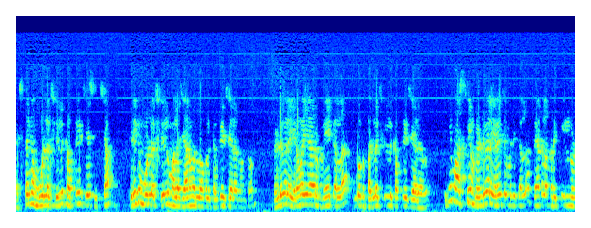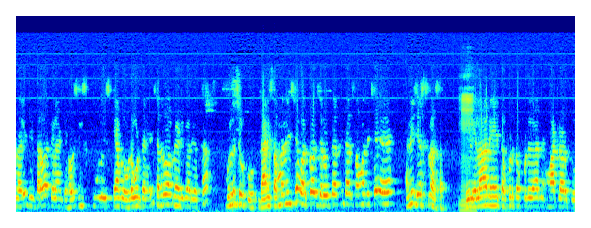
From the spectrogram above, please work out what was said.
ఖచ్చితంగా మూడు లక్షల ఇల్లు కంప్లీట్ చేసి ఇచ్చాం. తిరిగి మూడు లక్షల ఇల్లు మళ్ళీ జనవరి లోపల కంప్లీట్ చేయాలని ఉంటాం. రెండు వేల ఇరవై ఆరు మే కల్లా ఇంకొక పది లక్షల ఇల్లు కంప్లీట్ చేయాలి. ఇది మా స్కీమ్ రెండు వేల ఇరవై తొమ్మిది కల్లా పేదలందరికీ ఇల్లు ఉండాలి. దీని తర్వాత ఇలాంటి హౌసింగ్ స్కీమ్లు స్కామ్లు ఉండకూడదు అనేది చంద్రబాబు నాయుడు గారి యొక్క ముందు చూపు. దానికి సంబంధించే వర్కౌట్ జరుగుతుంది. దానికి సంబంధించే అన్ని చేస్తున్నారు సార్. వీళ్ళు ఇలానే తప్పుడు తప్పుడుగా మాట్లాడుతూ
